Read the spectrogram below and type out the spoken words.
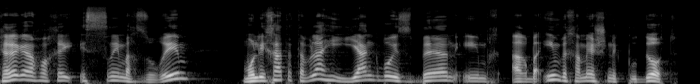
כרגע אנחנו אחרי 20 מחזורים. מוליכת הטבלה היא יאנג בויז ברן עם 45 נקודות.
